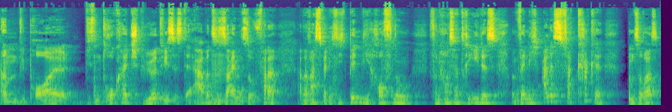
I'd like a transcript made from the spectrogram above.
ähm, wie Paul diesen Druck halt spürt, wie es ist, der Erbe zu mhm. sein und so, Vater, aber was, wenn ich nicht bin, die Hoffnung von Haus Atreides und wenn ich alles verkacke und sowas.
